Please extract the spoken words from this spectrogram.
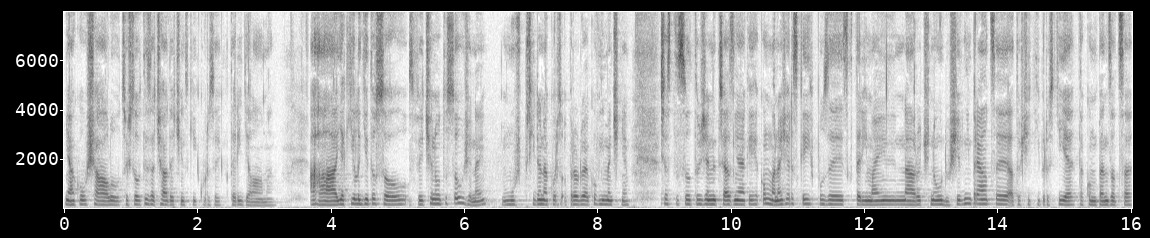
nějakou šálu, což jsou ty začátečnické kurzy, které děláme. A jaký lidi to jsou? Většinou to jsou ženy. Muž přijde na kurz opravdu jako výjimečně. Často jsou to ženy třeba z nějakých jako manažerských pozic, který mají náročnou duševní práci a to šití prostě je ta kompenzace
